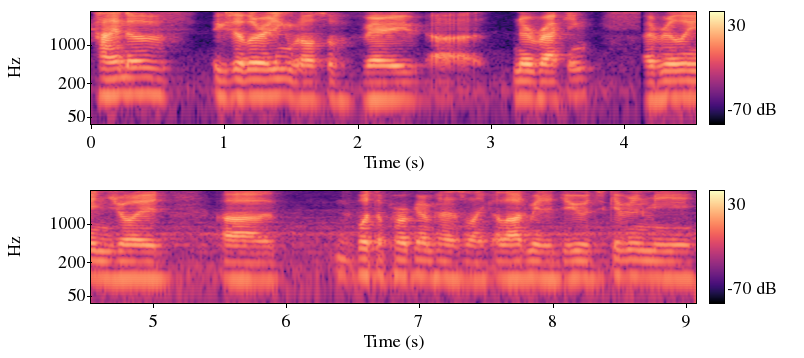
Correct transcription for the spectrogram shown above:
kind of exhilarating, but also very uh, nerve wracking. I really enjoyed uh, what the program has like allowed me to do. It's given me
